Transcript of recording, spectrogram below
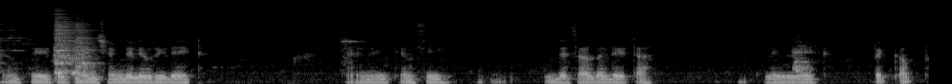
can see it is mentioned delivery date and you can see these are the data delivery date pickup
